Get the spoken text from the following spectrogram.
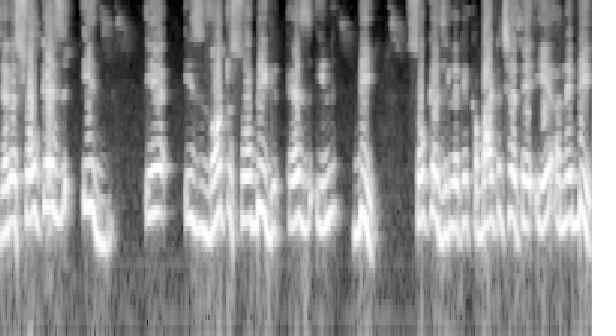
જ્યારે showcase is A is not so big as in B showcase એટલે કે કબાટ છે તે એ અને બી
